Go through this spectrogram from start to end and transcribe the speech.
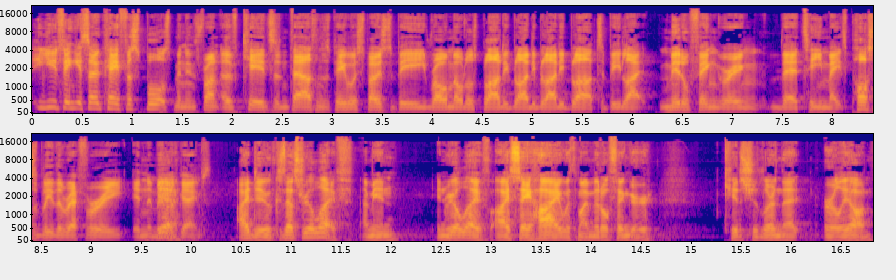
you think it's okay for sportsmen in front of kids and thousands of people who are supposed to be role models, blah de blah de blah de blah, to be like middle fingering their teammates, possibly the referee, in the middle of games? I do, because that's real life. I mean, in real life, I say hi with my middle finger. Kids should learn that early on.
